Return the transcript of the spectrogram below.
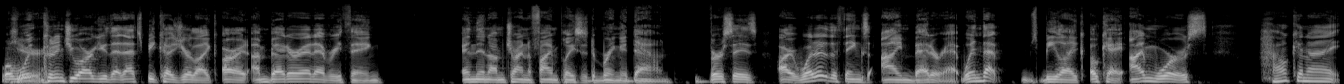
Well, here. couldn't you argue that that's because you're like, all right, I'm better at everything, and then I'm trying to find places to bring it down. Versus, all right, what are the things I'm better at? Wouldn't that be like, okay, I'm worse. How can I?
